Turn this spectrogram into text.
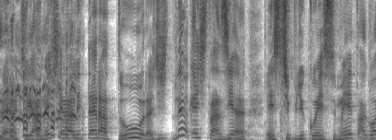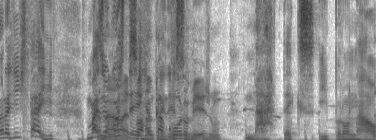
Né? Antigamente era literatura. A gente, lembra que a gente trazia esse tipo de conhecimento? Agora a gente tá aí. Mas eu Não, gostei é só de aprender couro sobre mesmo. Nartex e Pronal.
